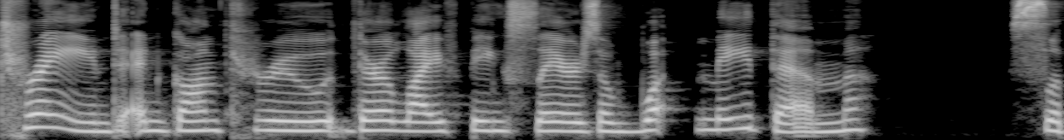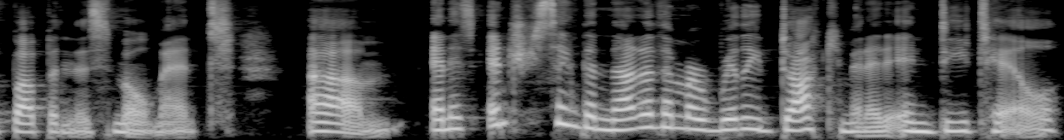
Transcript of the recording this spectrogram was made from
trained and gone through their life being slayers and what made them slip up in this moment. Um, and it's interesting that none of them are really documented in detail.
